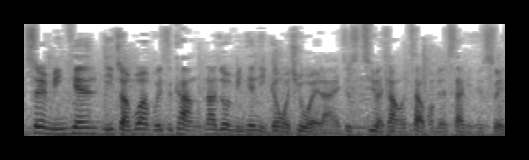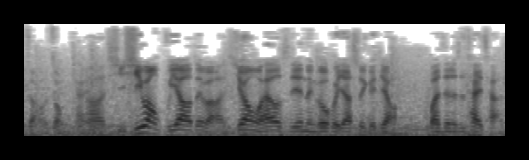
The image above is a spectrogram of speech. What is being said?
所以明天你转播完不会是看，那如果明天你跟我去未来，就是基本上在我旁边的赛明是睡着的状态啊。希希望不要对吧？希望我还有时间能够回家睡个觉，不然真的是太惨了。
